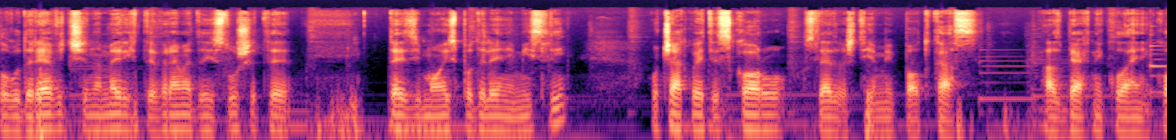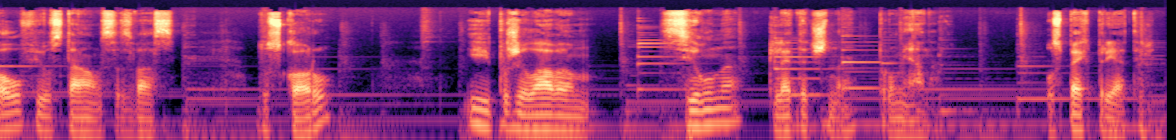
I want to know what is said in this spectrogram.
Благодаря ви, че намерихте време да изслушате тези мои споделени мисли. Очаквайте скоро следващия ми подкаст. Аз бях Николай Николов и оставам с вас. До скоро и пожелавам силна клетъчна промяна. Успех, приятели!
